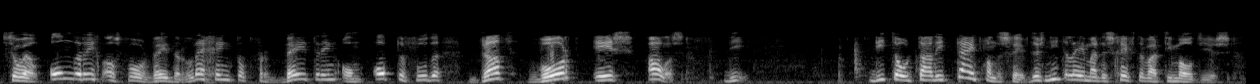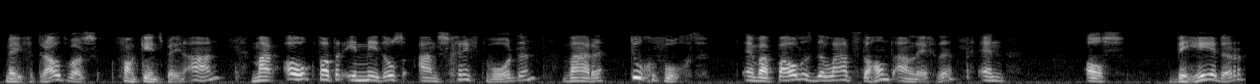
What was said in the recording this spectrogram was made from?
zowel onderricht als voor wederlegging tot verbetering om op te voeden. Dat woord is alles. Die, die totaliteit van de schrift. Dus niet alleen maar de schriften waar Timotheus mee vertrouwd was van kindsbeen aan. Maar ook wat er inmiddels aan schriftwoorden waren toegevoegd. En waar Paulus de laatste hand aanlegde. En als beheerder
